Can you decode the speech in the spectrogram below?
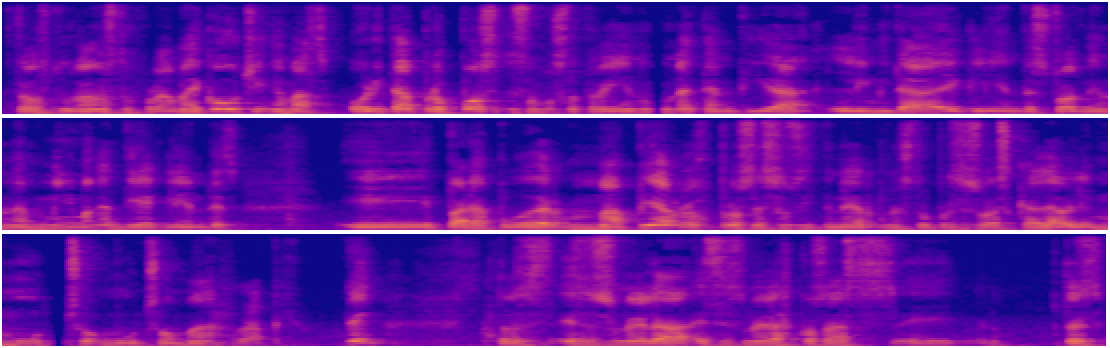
estamos estudiando nuestro programa de coaching. Es más, ahorita a propósito estamos atrayendo una cantidad limitada de clientes, una mínima cantidad de clientes eh, para poder mapear los procesos y tener nuestro proceso escalable mucho, mucho más rápido. Entonces, esa es, una de esa es una de las cosas, eh, entonces,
